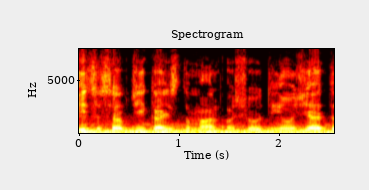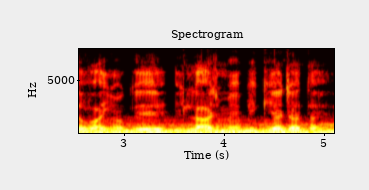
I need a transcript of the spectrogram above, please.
इस सब्ज़ी का इस्तेमाल औषधियों या दवाइयों के इलाज में भी किया जाता है।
